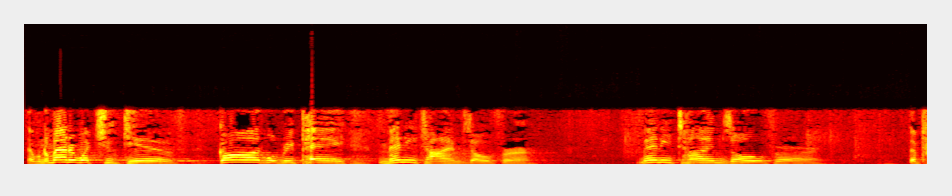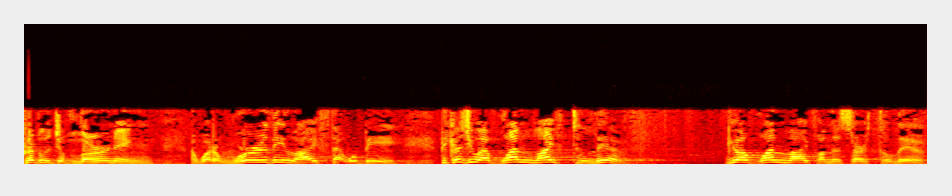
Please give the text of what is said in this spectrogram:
That no matter what you give, God will repay many times over. many times over. The privilege of learning and what a worthy life that will be. Because you have one life to live. You have one life on this earth to live.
